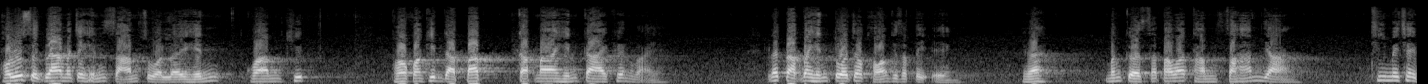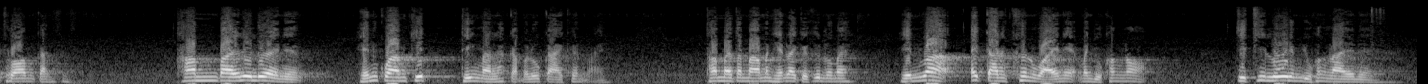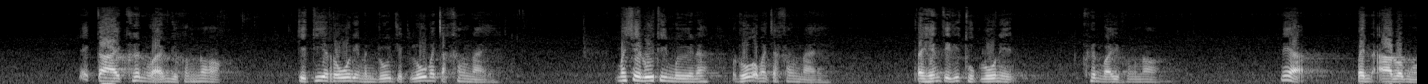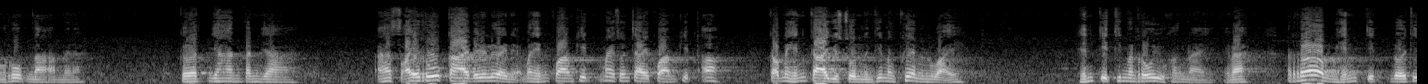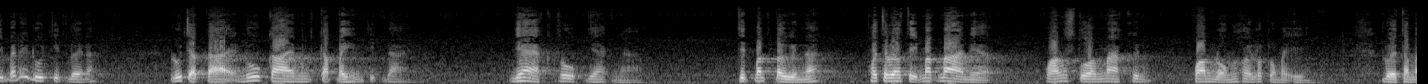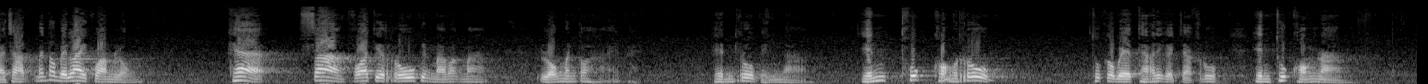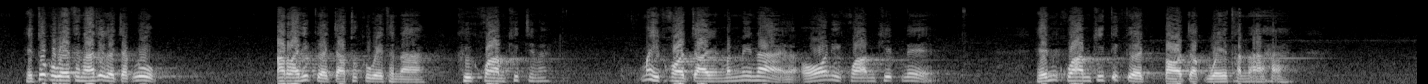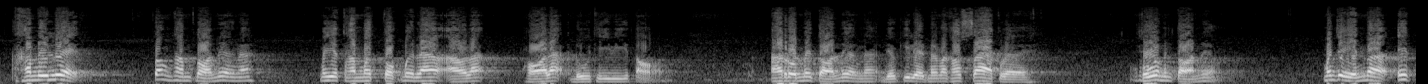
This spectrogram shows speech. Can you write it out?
พอรู้สึกแล้วมันจะเห็นสามส่วนเลย เห็นความคิด พอความคิดดับปั๊บกลับมาเห็นกายเคลื่อนไหว แล้วกลับมาเห็นตัวเจ้าของคือสติเองเห็นไหมมันเกิดสภาวธรรมสามอย่างที่ไม่ใช่พร้อมกันทำไปเรื่อยๆเนี่ย เห็นความคิดทิ้งมันแล้วกลับมารู้กายเคลื่อนไหวทำไปทำมามันเห็นอะไรเกิดขึ้นรู้ไหมเห็นว่าไอ้การเคลื่อนไหวเนี่ยมันอยู่ข้างนอก จิตที่รู้มันอยู่ข้างในเนี่ย กายเคลื่อนไหวมันอยู่ข้างนอก จิตที่รู้นี่มันรู้จากรู้มาจากข้างใน ไม่ใช่รู้ที่มือนะรู้ออกมาจากข้างใน แต่เห็นสิ่งที่ถูกรู้นี่ เคลื่อนไหวอยู่ข้างนอก เนี่ยเป็นอารมณ์ของรูปนามเลยนะเกิดญาณปัญญา อาศัยรู้กายไปเรื่อยๆเนี่ยมันเห็นความคิดไม่สนใจความคิดอ้าวก็ไม่เห็นกายอยู่ส่วนหนึ่งที่มันเคลื่อนมันไหว เห็นจิตที่มันรู้อยู่ข้างในเห็นไหมเริ่มเห็นจิตโดยที่ไม่ได้ดูจิตเลยนะ รู้จักกาย รู้กายมันกลับไปเห็นจิตได้ แยกรูปแยกนามจิตมันตื่นนะพอเจริญสติมาก ๆ เนี่ย ความรู้ตัวมากขึ้น ความหลงค่อยๆลดลงไปเอง โดยธรรมชาติไม่ต้องไปไล่ความหลง แค่สร้างเพราะที่รู้ขึ้นมามาก ๆ หลงมันก็หายไป เห็นรูปเห็นนาม เห็นทุกข์ของรูป ทุกขเวทนาที่เกิดจากรูป เห็นทุกข์ของนาม เห็นทุกขเวทนาที่เกิดจากรูป อะไรที่เกิดจากทุกขเวทนา คือความคิดใช่ไหมไม่พอใจมันไม่น่าอ๋อนี่ความคิดนี่ เห็นความคิดที่เกิดต่อจากเวทนาทำเรื่อยๆต้องทำต่อเนื่องนะ ไม่จะทำมาตกมือแล้วเอาละ พอละ ดูทีวีต่อ อารมณ์ไม่ต่อเนื่องนะ เดี๋ยวกิเลสมันมาเขาแทรกเลยรู้ว่ามันต่อเนื่อง มันจะเห็นว่า เอ๊ะ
